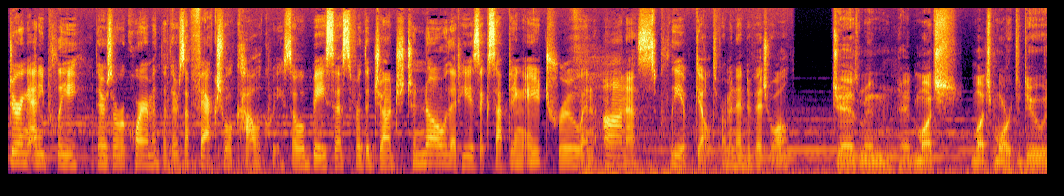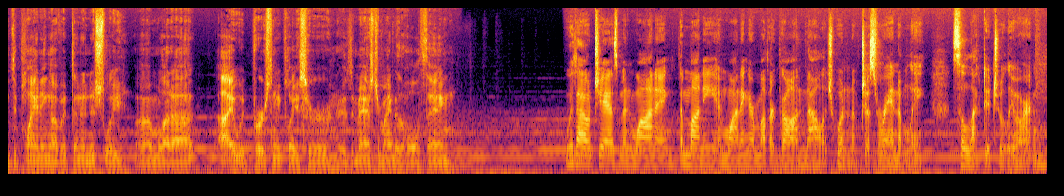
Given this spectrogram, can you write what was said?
During any plea, there's a requirement that there's a factual colloquy, so a basis for the judge to know that he is accepting a true and honest plea of guilt from an individual. Jasmine had much, much more to do with the planning of it than initially um, let out. I would personally place her as the mastermind of the whole thing. Without Jasmine wanting the money and wanting her mother gone, Knowledge wouldn't have just randomly selected Julie Martin.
